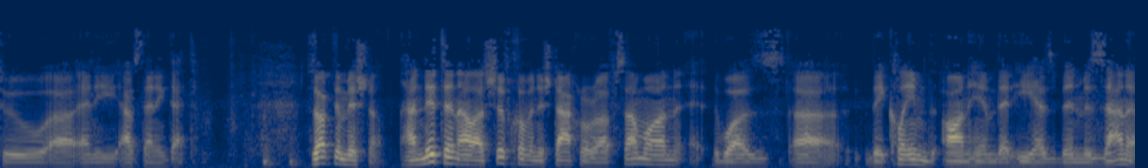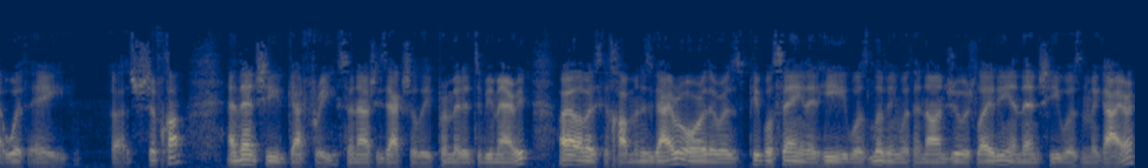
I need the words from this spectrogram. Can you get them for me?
to uh, any outstanding debt. Sagt the Mishnah, Haniten ala shivcha v'nishtachrorav, someone was, uh, they claimed on him that he has been mizana with a uh, shivcha, and then she got free, so now she's actually permitted to be married. Or there was people saying that he was living with a non-Jewish lady, and then she was megayer.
